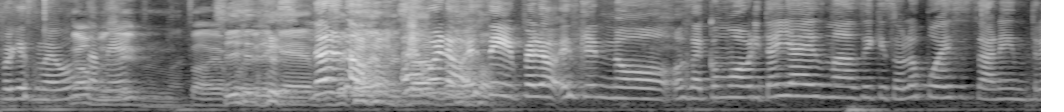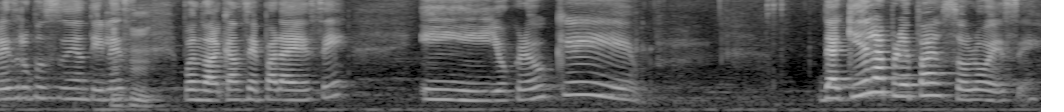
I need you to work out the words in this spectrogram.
Porque es nuevo No, también. pues sí, todavía Sí, de puedes. que- No, no, no. empezar, bueno, pero- sí, pero es que no. O sea, como ahorita ya es más de que solo puedes estar en tres grupos estudiantiles, pues no alcancé para ese. Y yo creo que. De aquí de la prepa, solo ese.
